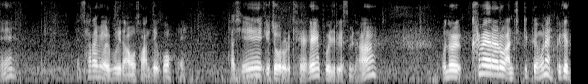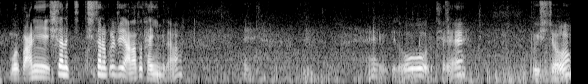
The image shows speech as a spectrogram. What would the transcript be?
네. 사람이 얼굴이 나와서 안 되고 예, 다시 이쪽으로 이렇게 보여드리겠습니다. 오늘 카메라로 안 찍기 때문에 그렇게 뭐 많이 시선을 시선을 끌지 않아서 다행입니다. 예. 네, 여기도 이렇게 보이시죠?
